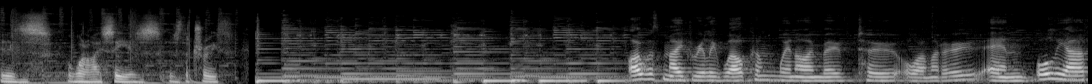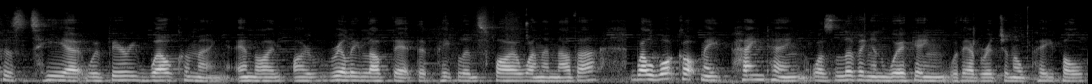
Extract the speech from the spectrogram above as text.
is what I see as, as the truth. I was made really welcome when I moved to Oamaru and all the artists here were very welcoming and I, I really love that, that people inspire one another. Well, what got me painting was living and working with Aboriginal people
